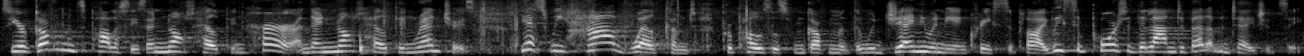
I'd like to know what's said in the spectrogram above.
So your government's policies are not helping her and they're not helping renters. Yes, we have welcomed proposals from government that would genuinely increase supply. We supported the Land Development Agency.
